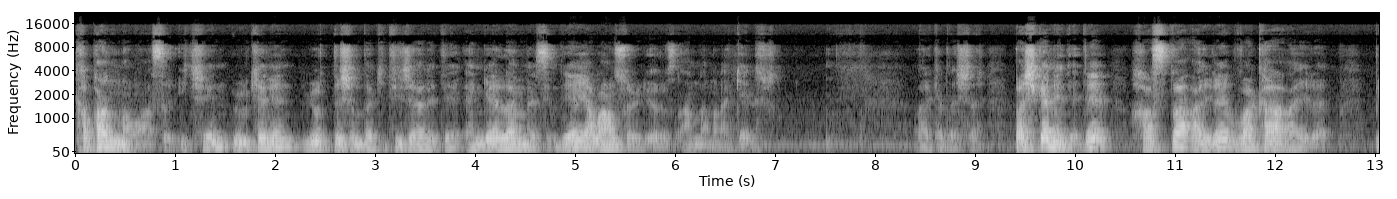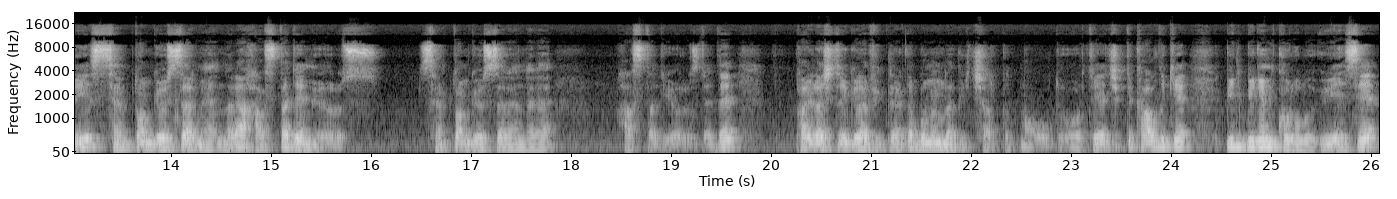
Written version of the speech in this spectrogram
kapanmaması için ülkenin yurt dışındaki ticareti engellenmesin diye yalan söylüyoruz anlamına gelir. Arkadaşlar. Başka ne dedi? Hasta ayrı, vaka ayrı. Biz semptom göstermeyenlere hasta demiyoruz. Semptom gösterenlere hasta diyoruz dedi. Paylaştığı grafiklerde bunun da bir çarpıtma olduğu ortaya çıktı. Kaldı ki bir bilim kurulu üyesi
